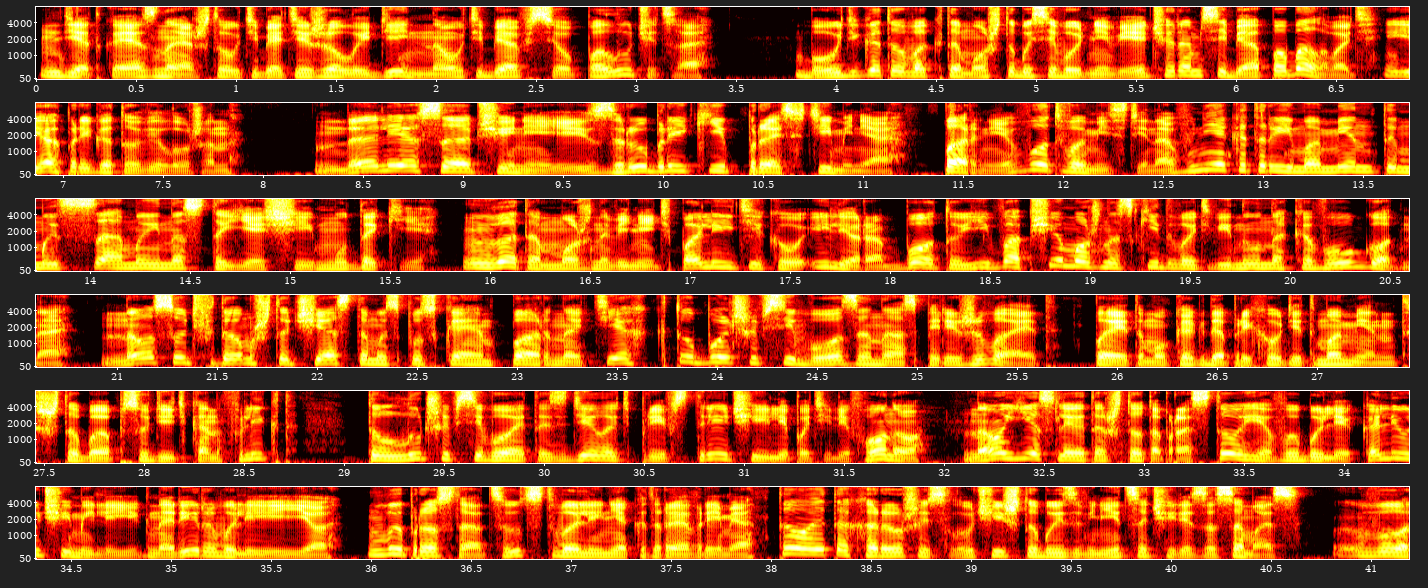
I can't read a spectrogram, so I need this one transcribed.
Детка, я знаю, что у тебя тяжелый день, но у тебя все получится. Будь готова к тому, чтобы сегодня вечером себя побаловать, я приготовил ужин. Далее сообщение из рубрики «Прости меня». Парни, вот вам истина, в некоторые моменты мы самые настоящие мудаки. В этом можно винить политику или работу и вообще можно скидывать вину на кого угодно. Но суть в том, что часто мы спускаем пар на тех, кто больше всего за нас переживает. Поэтому, когда приходит момент, чтобы обсудить конфликт, то лучше всего это сделать при встрече или по телефону, но если это что-то простое, вы были колючими или игнорировали ее, вы просто отсутствовали некоторое время, то это хороший случай, чтобы извиниться через СМС.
